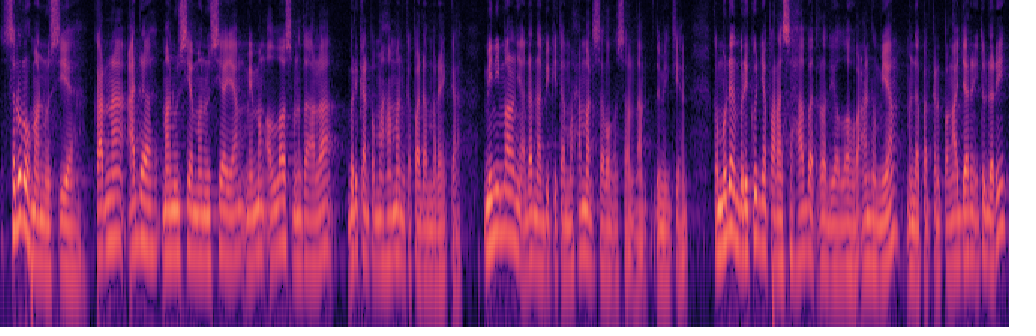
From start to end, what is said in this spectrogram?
seluruh manusia. Karena ada manusia-manusia yang memang Allah SWT berikan pemahaman kepada mereka. Minimalnya ada Nabi kita Muhammad SAW demikian. Kemudian berikutnya para sahabat radhiyallahu anhum yang mendapatkan pengajaran itu dari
